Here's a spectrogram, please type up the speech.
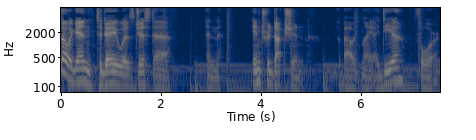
So, again, today was just uh, an introduction about my idea for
